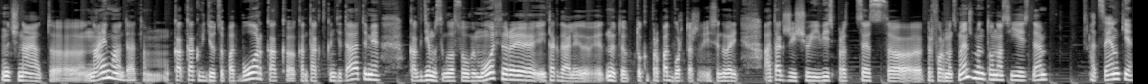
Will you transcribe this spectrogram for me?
начиная от э, найма, да, там, как, как ведется подбор, как э, контакт с кандидатами, как, где мы согласовываем оферы и так далее. Ну, это только про подбор даже, если говорить. А также еще и весь процесс перформанс-менеджмента у нас есть, да, оценки.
